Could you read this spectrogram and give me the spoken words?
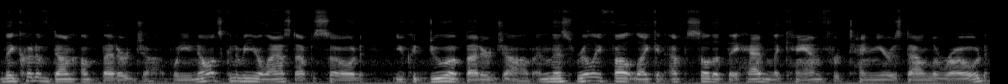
They could have done a better job. When you know it's going to be your last episode, you could do a better job. And this really felt like an episode that they had in the can for 10 years down the road.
